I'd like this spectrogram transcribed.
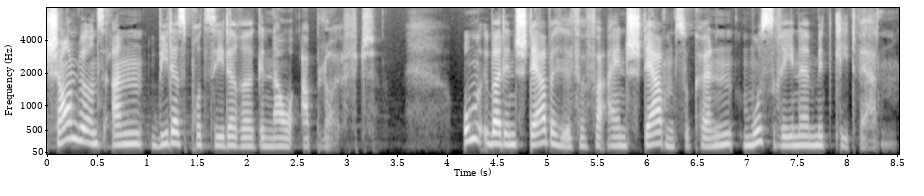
Schauen wir uns an, wie das Prozedere genau abläuft. Um über den Sterbehilfeverein sterben zu können, muss Rene Mitglied werden.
